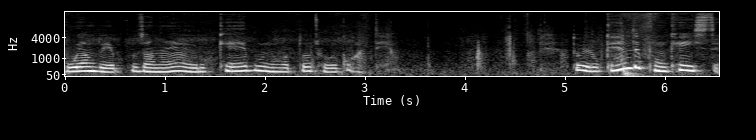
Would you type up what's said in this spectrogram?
모양도 예쁘잖아요. 이렇게 해보는 것도 좋을 것 같아요. 또 이렇게 핸드폰 케이스.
